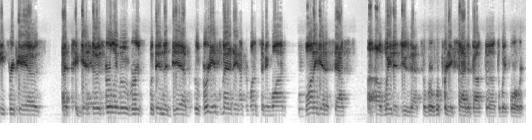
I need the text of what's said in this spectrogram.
C3PAOs uh, to get those early movers within the DIB who've already implemented 800 171, want to get assessed, uh, a way to do that. So we're, we're pretty excited about the, the way forward.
